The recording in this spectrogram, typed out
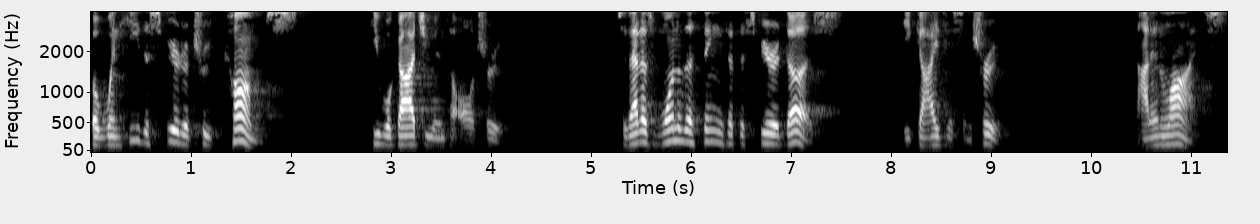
But when He, the Spirit of truth, comes, He will guide you into all truth. So that is one of the things that the Spirit does. He guides us in truth, not in lies.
